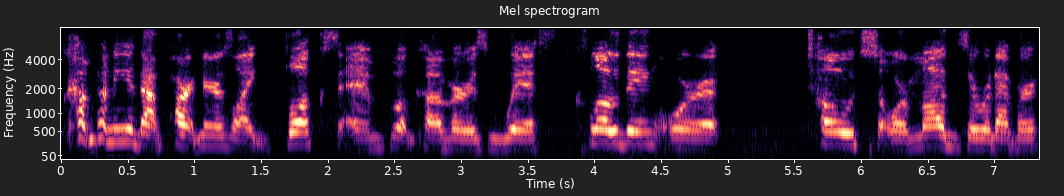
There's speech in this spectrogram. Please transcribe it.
company that partners like books and book covers with clothing or totes or mugs or whatever.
